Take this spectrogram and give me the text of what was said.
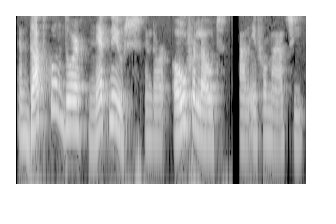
En dat komt door nepnieuws en door overload aan informatie,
